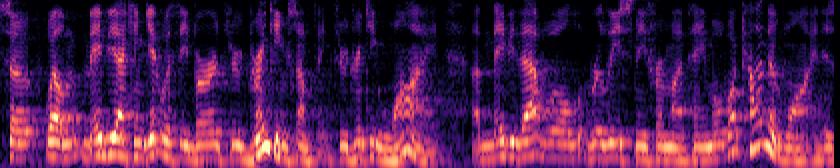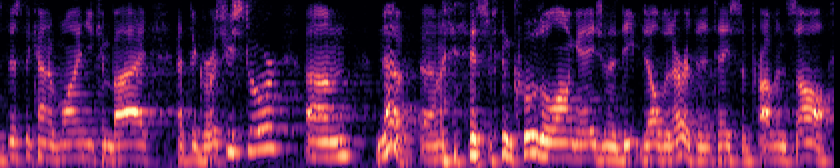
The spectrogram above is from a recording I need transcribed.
So, well, maybe I can get with the bird through drinking something, through drinking wine. Uh, maybe that will release me from my pain. Well, what kind of wine? Is this the kind of wine you can buy at the grocery store? Um, no. Um, it's been cooled a long age in the deep delved earth, and it tastes of Provençal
